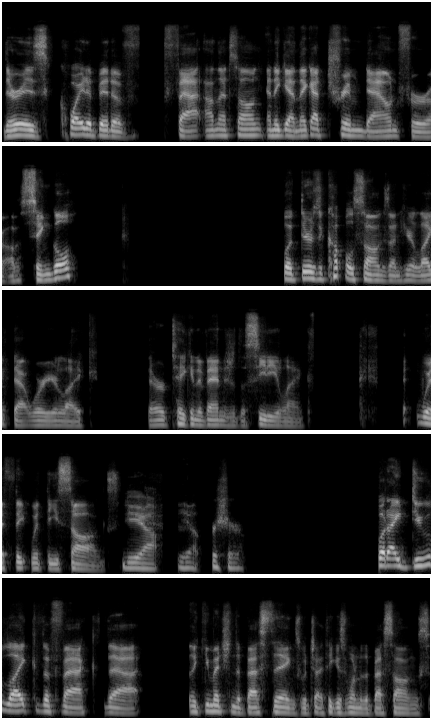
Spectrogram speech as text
there is quite a bit of fat on that song, and again, they got trimmed down for a single. But there's a couple songs on here like that where you're like, they're taking advantage of the CD length with the, with these songs. Yeah. Yeah. For sure. But I do like the fact that, like you mentioned, the best things, which I think is one of the best songs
